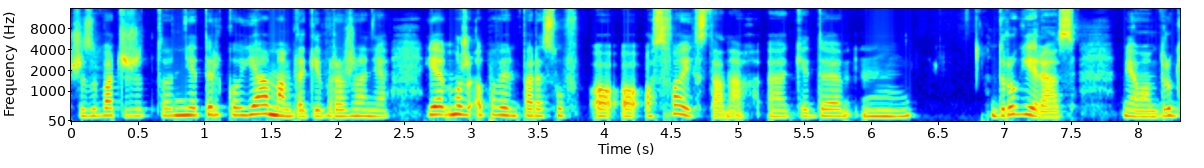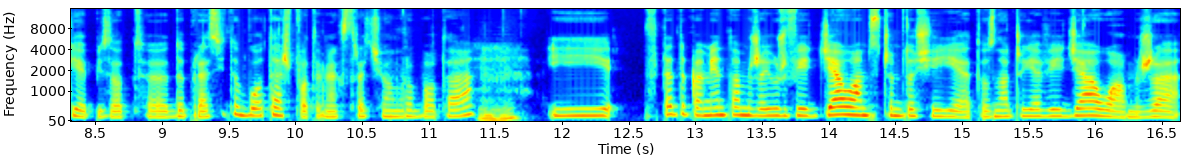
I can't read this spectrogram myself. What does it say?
że zobaczy, że to nie tylko ja mam takie wrażenie. Ja może opowiem parę słów o, o, o swoich stanach, e, kiedy mm, Drugi raz miałam drugi epizod e, depresji, to było też po tym, jak straciłam robotę. Mhm. I wtedy pamiętam, że już wiedziałam, z czym to się je. To znaczy, ja wiedziałam, że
